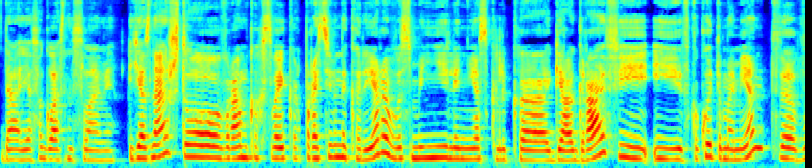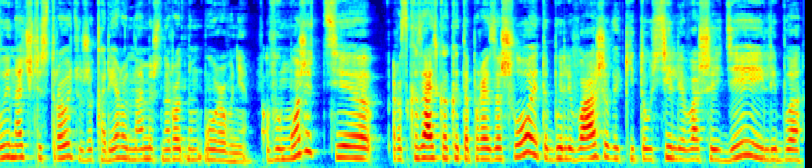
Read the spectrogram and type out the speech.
Да, я согласна с вами. Я знаю, что в рамках своей корпоративной карьеры вы сменили несколько географий, и в какой-то момент вы начали строить уже карьеру на международном уровне. Вы можете рассказать, как это произошло? Это были ваши какие-то усилия, ваши идеи, либо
